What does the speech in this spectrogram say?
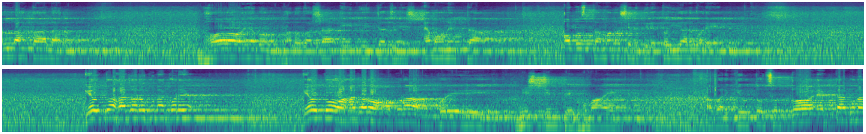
আল্লাহ তালার ভয় এবং ভালোবাসা এই দুইটা জিনিস এমন একটা অবস্থা মানুষের দিলে তৈয়ার করে। কেউ তো হাজারো গুণা করে, কেউ তো হাজারো অপরাধ করে নিশ্চিন্তে ঘুমায়। আবার কেউ তো ছোট্ট একটা গুণা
